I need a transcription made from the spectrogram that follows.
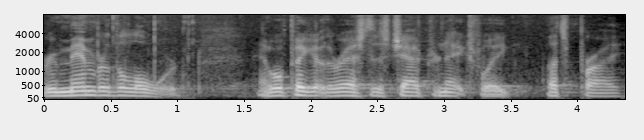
Remember the Lord. And we'll pick up the rest of this chapter next week. Let's pray.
